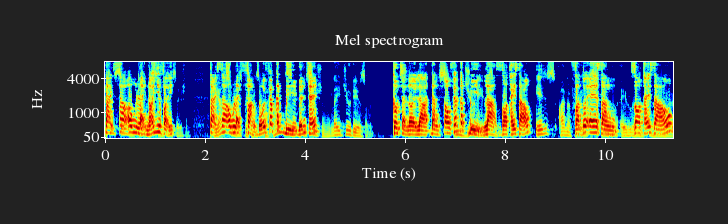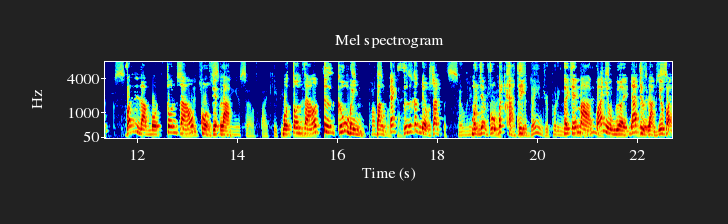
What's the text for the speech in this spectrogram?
Tại sao ông lại nói như vậy? Tại sao ông lại phản đối phép cắt bì đến thế? Câu trả lời là đằng sau phép cắt bì là do Thái giáo. Và tôi e rằng do Thái giáo vẫn là một tôn giáo của việc làm. Một tôn giáo tự cứu mình bằng cách giữ các điều răn. Một nhiệm vụ bất khả thi. ấy thế mà quá nhiều người đã thử làm như vậy.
